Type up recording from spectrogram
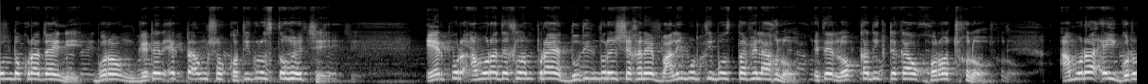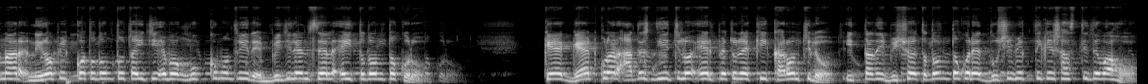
বন্ধ করা যায়নি, বরং গেটের একটা অংশ ক্ষতিগ্রস্ত হয়েছে। এরপর আমরা দেখলাম প্রায় দুদিন ধরে সেখানে বালিমূর্তি বস্তা ফেলা হলো, এতে লক্ষাধিক টাকাও খরচ হলো। আমরা এই ঘটনার নিরপেক্ষ তদন্ত চাইছি এবং মুখ্যমন্ত্রীর ভিজিলেন্স সেল এই তদন্ত করুক কে গেট খোলার আদেশ দিয়েছিল, এর পেছনে কি কারণ ছিল, ইত্যাদি বিষয় তদন্ত করে দোষী ব্যক্তিকে শাস্তি দেওয়া হোক।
